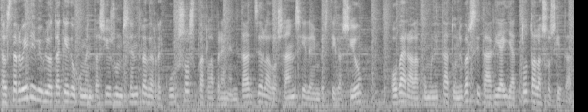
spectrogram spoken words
El Servei de Biblioteca i Documentació és un centre de recursos per l'aprenentatge, la docència i la investigació obert a la comunitat universitària i a tota la societat.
